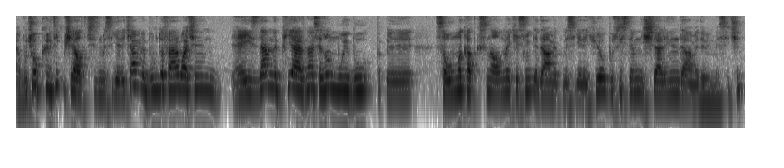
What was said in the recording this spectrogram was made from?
Yani bu çok kritik bir şey altı çizmesi gereken ve burada Fenerbahçe'nin Hayes'den ve Pierre'den sezon boyu bu e, savunma katkısını almaya kesinlikle devam etmesi gerekiyor. Bu sistemin işlerliğinin devam edebilmesi için.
